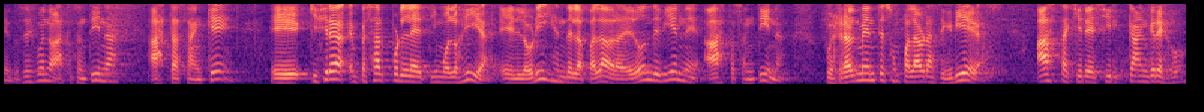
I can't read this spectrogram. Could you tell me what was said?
Entonces, bueno, astaxantina, astaxanqué. Eh, quisiera empezar por la etimología, el origen de la palabra, de dónde viene astaxantina. Pues realmente son palabras griegas. Asta quiere decir cangrejo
